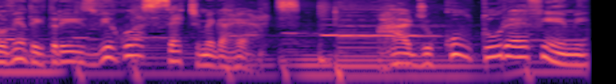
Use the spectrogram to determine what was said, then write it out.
93,7 MHz. Rádio Cultura FM,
